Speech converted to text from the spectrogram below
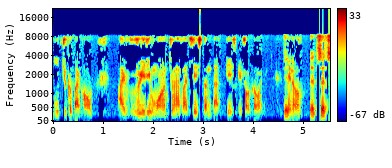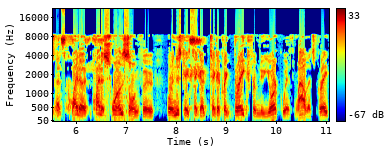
need to go back home, I really want to have at least done that piece before going. Yeah. You know? That's that's that's quite a quite a swan song for, or in this case, take a take a quick break from New York with. Wow, that's great.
